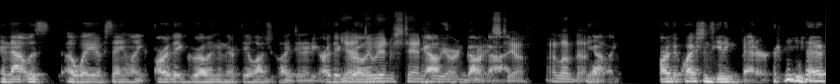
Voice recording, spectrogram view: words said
And that was a way of saying like, are they growing in their theological identity? Are they growing? Yeah. growing? Do we understand who we are in Christ? God? Yeah. I love that. Yeah, like are the questions getting better? you know,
